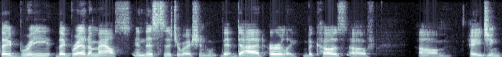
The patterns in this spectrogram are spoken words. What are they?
they, breed, they bred a mouse in this situation that died early because of um, aging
